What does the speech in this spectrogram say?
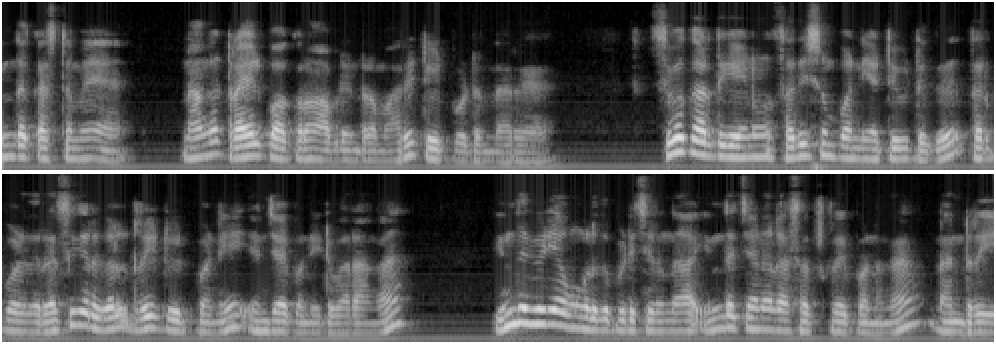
இந்த கஷ்டமே நாங்கள் ட்ரையல் பார்க்குறோம் அப்படின்ற மாதிரி ட்வீட் போட்டிருந்தாரு. சிவகார்த்திகேயனும் சதீஷும் பண்ணிய ட்வீட்டுக்கு தற்பொழுது ரசிகர்கள் ரீட்வீட் பண்ணி என்ஜாய் பண்ணிட்டு வராங்க. இந்த வீடியோ உங்களுக்கு பிடிச்சிருந்தா இந்த சேனலை சப்ஸ்கிரைப் பண்ணுங்கள் நன்றி.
